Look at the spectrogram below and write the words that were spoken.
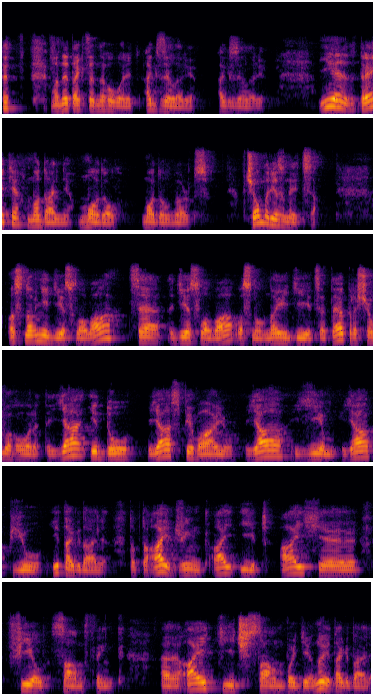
вони так це не говорять. Auxiliary. auxiliary. І третє модальні modal, modal verbs. В чому різниця? Основні дієслова це дієслова основної дії. Це те, про що ви говорите. Я іду, я співаю, я їм, я п'ю і так далі. Тобто I drink, I eat, I е, feel something, е, I teach somebody, ну і так далі.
